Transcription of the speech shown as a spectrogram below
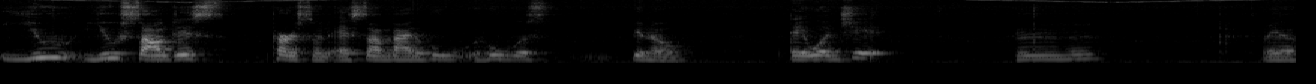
you you saw this person as somebody who who was, you know, they wasn't shit. Mm-hmm. Yeah.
